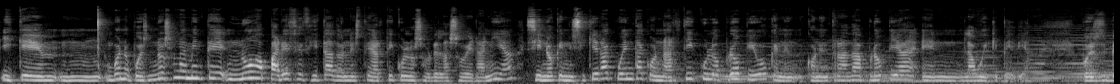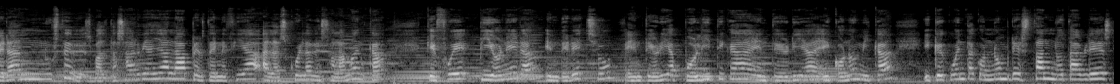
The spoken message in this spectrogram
y que, mm, bueno, pues no solamente no aparece citado en este artículo sobre la soberanía, sino que ni siquiera cuenta con artículos propio con entrada propia en la Wikipedia. Pues verán ustedes, Baltasar de Ayala pertenecía a la Escuela de Salamanca, que fue pionera en derecho, en teoría política, en teoría económica, y que cuenta con nombres tan notables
